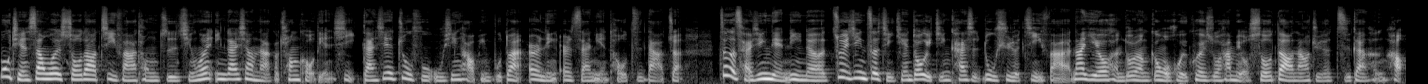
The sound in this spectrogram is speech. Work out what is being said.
目前尚未收到寄发通知，请问应该向哪个窗口联系？感谢祝福，五星好评不断，二零二三年投资大赚。这个财经年历呢，最近这几天都已经开始陆续的寄发。那也有很多人跟我回馈说，他们有收到，然后觉得质感很好。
